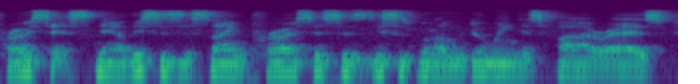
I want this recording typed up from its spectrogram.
process. Now, this is the same process as this is what I'm doing as far as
